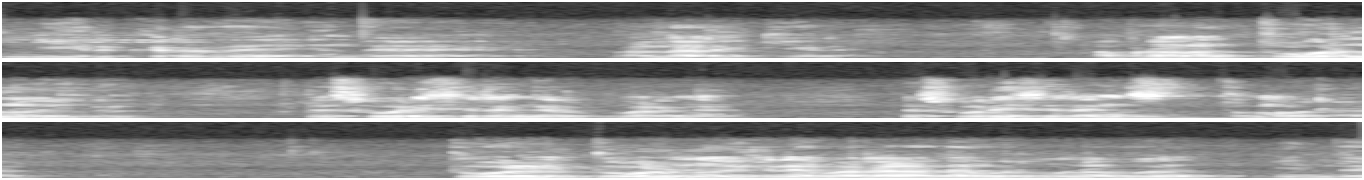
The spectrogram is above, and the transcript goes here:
இங்கே இருக்கிறது இந்த வல்லாரைக்கீரை அப்புறம் தோல் நோய்கள். இந்த சொரிசிரங்கு இருக்கு பாருங்க. இந்த சொரிசிரங்கு சுத்தமாக வராது. தோல் தோல் நோய்களே வராத ஒரு உணவு இந்த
